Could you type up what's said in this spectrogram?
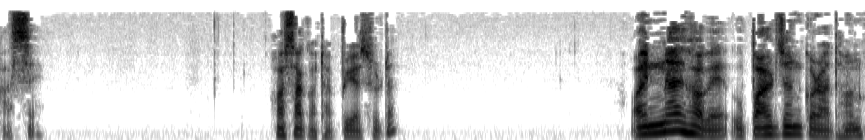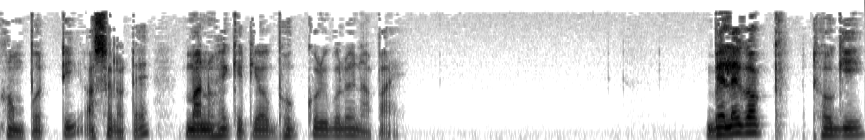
সাঁচে। অন্যায়ভাৱে উপাৰ্জন কৰা ধন সম্পত্তি আচলতে মানুহে কেতিয়াও ভোগ কৰিবলৈ নাপায়। বেলেগক ঠগি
